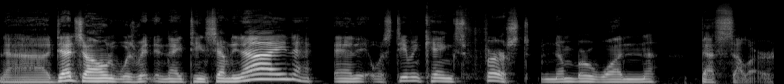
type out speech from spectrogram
Now, Dead Zone was written in 1979, and it was Stephen King's first number one bestseller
